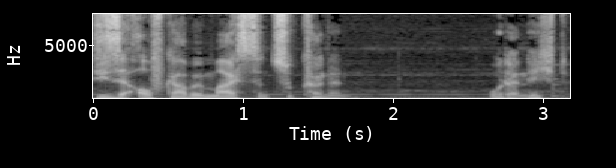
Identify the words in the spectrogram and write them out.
diese Aufgabe meistern zu können. Oder nicht?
